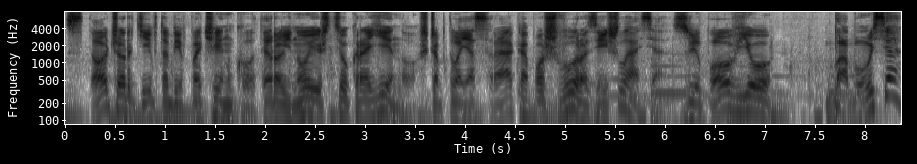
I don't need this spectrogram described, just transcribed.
Сто чортів тобі в печінку. Ти руйнуєш цю країну, щоб твоя срака по шву розійшлася з любов'ю. Бабуся?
